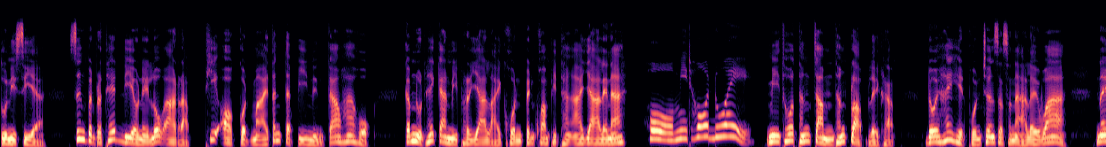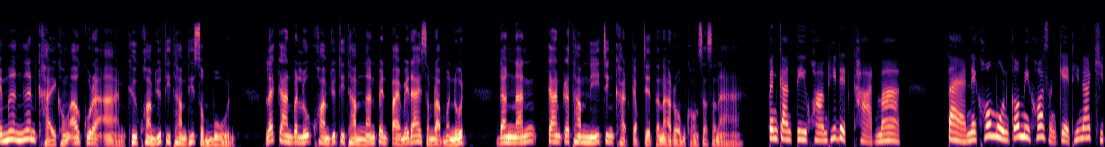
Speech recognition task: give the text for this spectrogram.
ตูนิเซีย ซึ่งเป็นประเทศเดียวในโลกอาหรับที่ออกกฎหมายตั้งแต่ปี 1956 กำหนดให้การมีภรรยาหลายคนเป็นความผิดทางอาญาเลยนะ โห มีโทษด้วย มีโทษทั้งจำทั้งปรับเลยครับ โดยให้เหตุผลเชิงศาสนาเลยว่า ในเมื่อเงื่อนไขของอัลกุรอาน คือความยุติธรรมที่สมบูรณ์ และการบรรลุความยุติธรรมนั้นเป็นไปไม่ได้สำหรับมนุษย์ ดังนั้นการกระทำนี้จึงขัดกับเจตนารมณ์ของศาสนา เป็นการตีความที่เด็ดขาดมาก แต่ในข้อมูลก็มีข้อสังเกตที่น่าคิด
